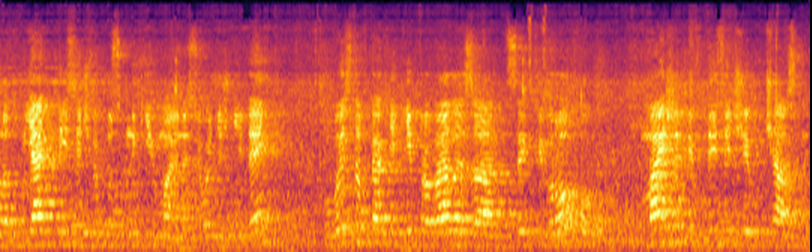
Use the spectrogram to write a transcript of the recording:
понад 5 тисяч випускників має на сьогоднішній день. У виставках, які провели за цих півроку, майже пів тисячі учасників.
